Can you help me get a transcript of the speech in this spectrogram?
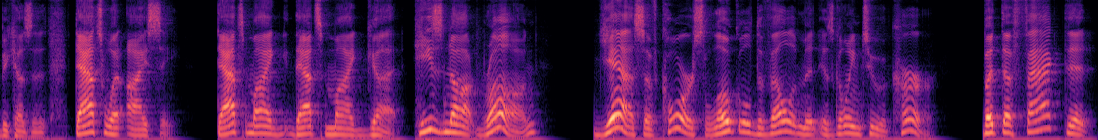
because of this. That's what I see. That's my that's my gut. He's not wrong. Yes, of course, local development is going to occur. But the fact that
